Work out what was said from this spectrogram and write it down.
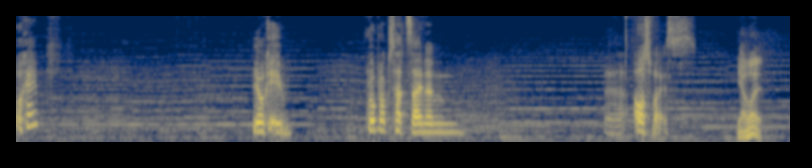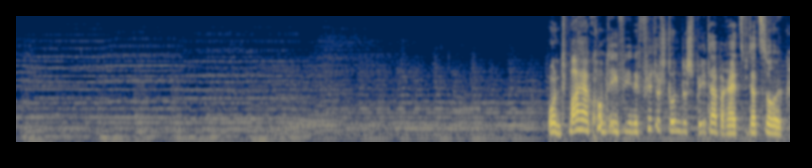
Okay. Ja, okay. Roblox hat seinen äh, Ausweis. Jawohl. Und Maya kommt irgendwie eine Viertelstunde später bereits wieder zurück.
